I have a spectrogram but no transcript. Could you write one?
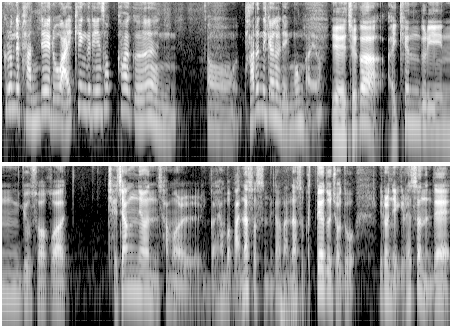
그런데 반대로 아이캔 그린 석학은 어, 다른 의견을 낸 건가요? 예, 제가 아이켄 그린 교수와 재작년 3월인가에 한번 만났었습니다. 만나서 그때도 저도 이런 얘기를 했었는데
